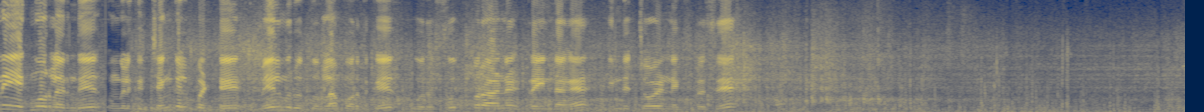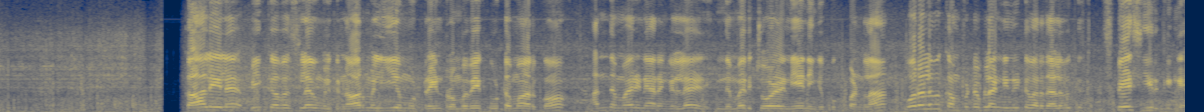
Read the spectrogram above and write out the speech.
சென்னை எக்மோர்ல இருந்து உங்களுக்கு செங்கல்பட்டு மேல்மருவத்தூர்லாம் போகிறதுக்கு ஒரு சூப்பரான ட்ரெயின் தாங்க. இந்த சோழன் எக்ஸ்பிரஸ்ஸு காலையில் பீக் ஹவர்ஸில் உங்களுக்கு நார்மல் இஎம்ஓ ட்ரெயின் ரொம்பவே கூட்டமாக இருக்கும். அந்த மாதிரி நேரங்களில் இந்த மாதிரி சோழனியை நீங்கள் புக் பண்ணலாம். ஓரளவு கம்ஃபர்டபுளாக நின்றுட்டு வரது அளவுக்கு ஸ்பேஸ் இருக்குங்க.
